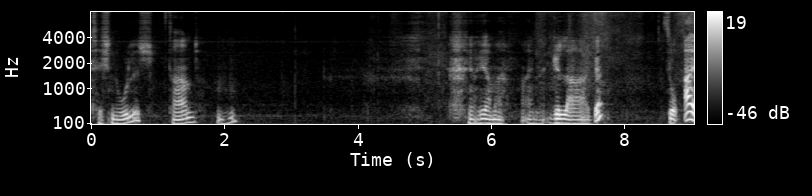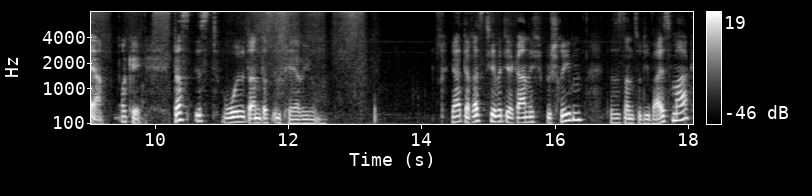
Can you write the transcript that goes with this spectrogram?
Technologisch, tarnt. Mhm. Ja, hier haben wir ein Gelage. So, ah ja, okay. Das ist wohl dann das Imperium. Ja, der Rest hier wird ja gar nicht beschrieben. Das ist dann so die Weißmark.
